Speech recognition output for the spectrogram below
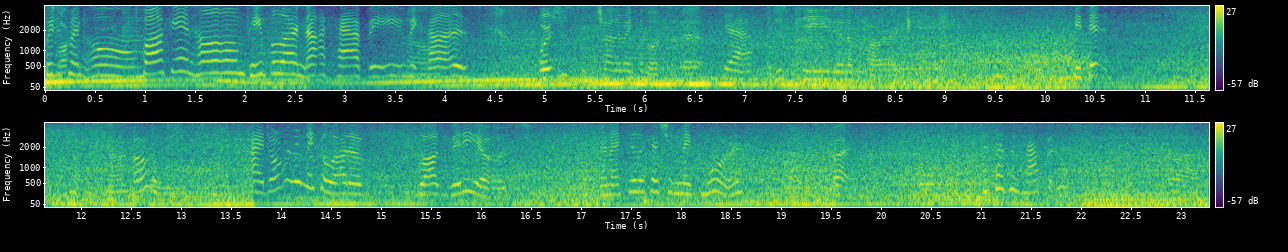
We just Walking went home. Walking home. People are not happy because We're just trying to make the most of it. yeah, I just peed in a park. You did. Oh. I don't really make a lot of vlog videos, and I feel like I should make more, but this hasn't happened. Alas.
